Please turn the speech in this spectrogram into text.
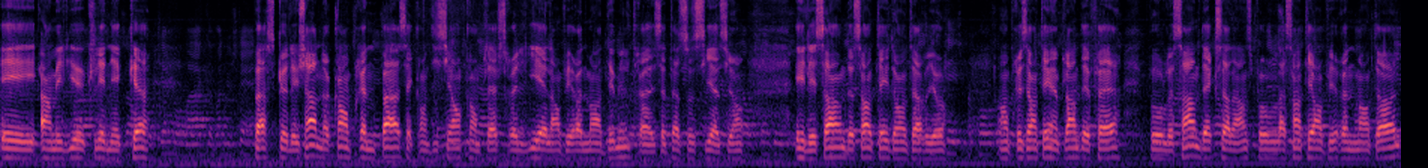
et en milieu clinique parce que les gens ne comprennent pas ces conditions complexes reliées à l'environnement. En 2013, cette association et les centres de santé d'Ontario ont présenté un plan d'affaires pour le Centre d'excellence pour la santé environnementale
